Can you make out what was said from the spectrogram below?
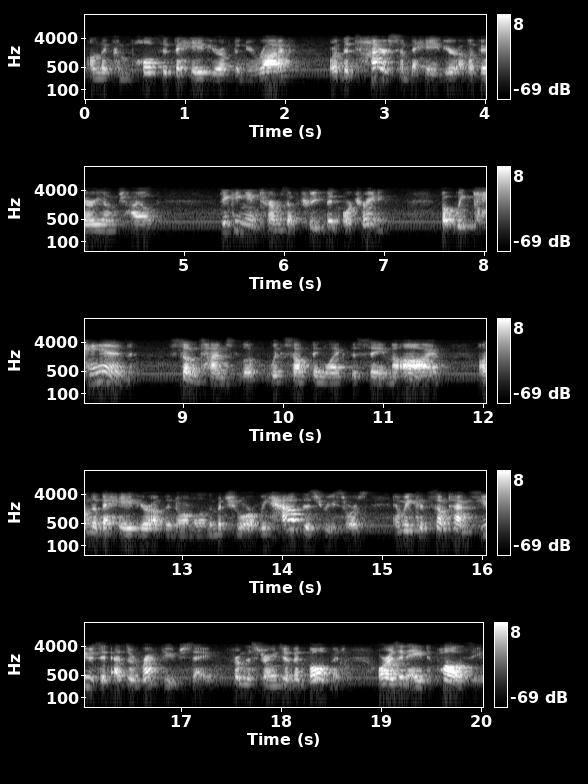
on the compulsive behavior of the neurotic or the tiresome behavior of a very young child, thinking in terms of treatment or training. But we can sometimes look with something like the same eye on the behavior of the normal and the mature. We have this resource, and we could sometimes use it as a refuge, say, from the strains of involvement, or as an aid to policy,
